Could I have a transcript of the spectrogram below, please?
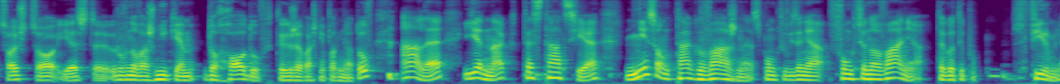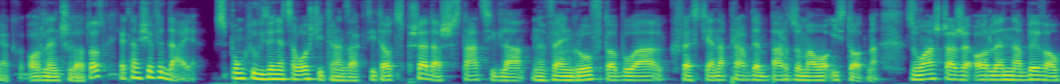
coś, co jest równoważnikiem dochodów tychże właśnie podmiotów, ale jednak te stacje nie są tak ważne z punktu widzenia funkcjonowania tego typu firm jak Orlen czy Lotos, jak nam się wydaje. Z punktu widzenia całości transakcji, ta odsprzedaż stacji dla Węgrów to była kwestia naprawdę bardzo mało istotna. Zwłaszcza, że Orlen nabywał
